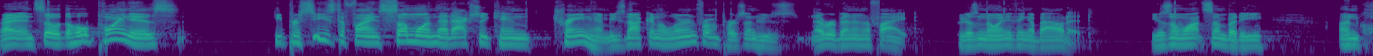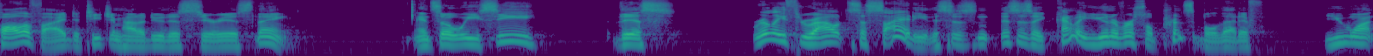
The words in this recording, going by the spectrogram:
Right? And so the whole point is he proceeds to find someone that actually can train him. He's not going to learn from a person who's never been in a fight, who doesn't know anything about it. Doesn't want somebody unqualified to teach him how to do this serious thing. And so we see this really throughout society. This is, this is a kind of a universal principle that if you want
